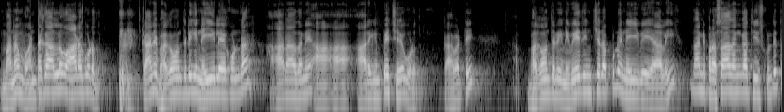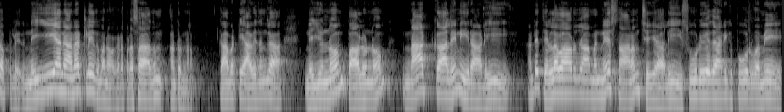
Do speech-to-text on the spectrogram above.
మనం వంటకాల్లో వాడకూడదు. కానీ భగవంతుడికి నెయ్యి లేకుండా ఆరాధనే ఆ- ఆ- ఆరగింపే చేయకూడదు. కాబట్టి భగవంతుడికి నివేదించేటప్పుడు నెయ్యి వేయాలి. దాన్ని ప్రసాదంగా తీసుకుంటే తప్పులేదు. నెయ్యి అని అనట్లేదు మనం అక్కడ ప్రసాదం అంటున్నాం. కాబట్టి ఆ విధంగా నెయ్యున్నోం పాలున్నోం నాట్కాలే నీరాడి. అంటే తెల్లవారుజామునే స్నానం చేయాలి. సూర్యోదయానికి పూర్వమే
